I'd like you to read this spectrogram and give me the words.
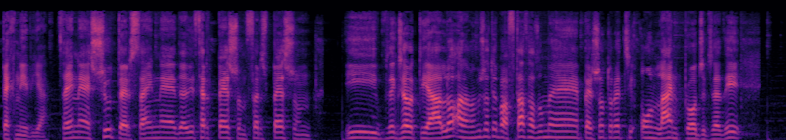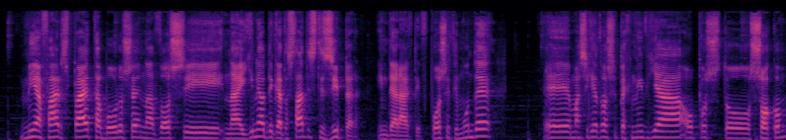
παιχνίδια. Θα είναι shooters, θα είναι δηλαδή third person, first person, ή δεν ξέρω τι άλλο, αλλά νομίζω ότι από αυτά θα δούμε περισσότερο έτσι online projects, δηλαδή μία Fire Sprite θα μπορούσε να δώσει, να γίνει ο αντικαταστάτης στη Zipper Interactive. Πόσοι θυμούνται, ε, μας είχε δώσει παιχνίδια όπως το Socom,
